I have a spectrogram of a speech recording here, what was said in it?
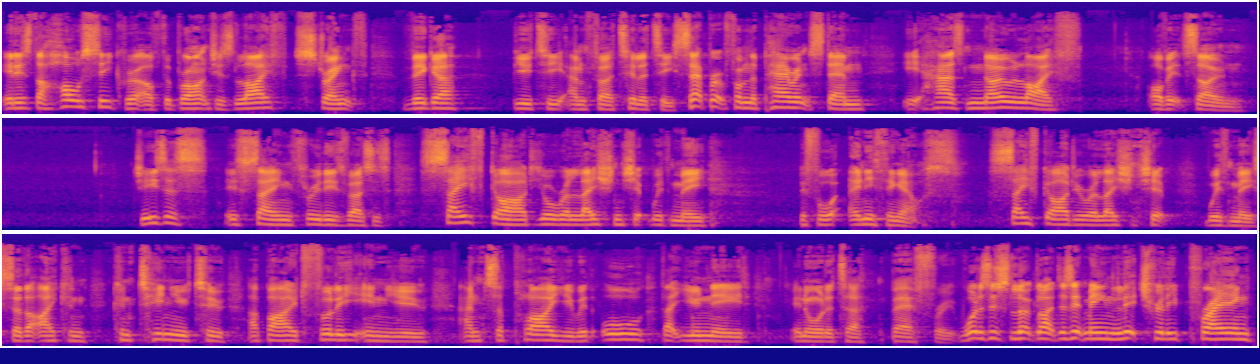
It is the whole secret of the branch's life, strength, vigor, beauty, and fertility. Separate from the parent stem, it has no life of its own. Jesus is saying through these verses safeguard your relationship with me before anything else. Safeguard your relationship with me so that I can continue to abide fully in you and supply you with all that you need in order to bear fruit. What does this look like? Does it mean literally praying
